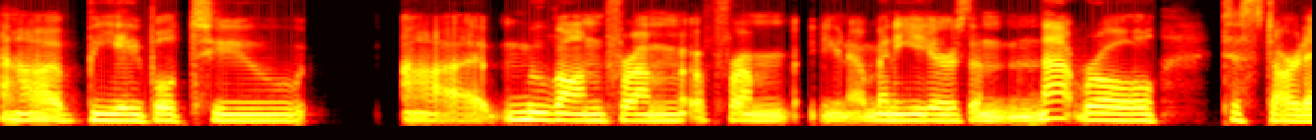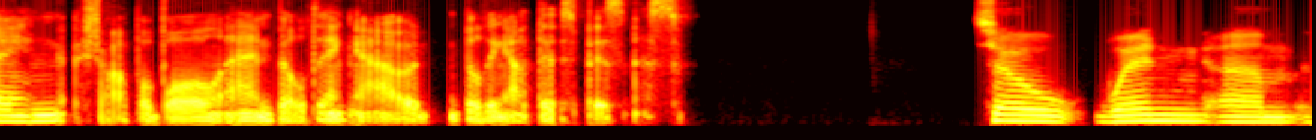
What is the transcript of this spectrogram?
uh, be able to uh, move on from from you know many years in, in that role to starting shoppable and building out building out this business So, when, um,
